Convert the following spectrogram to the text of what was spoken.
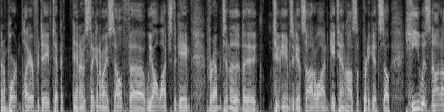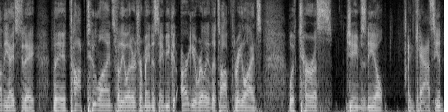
an important player for Dave Tippett, and I was thinking to myself, uh, we all watched the game for Edmonton, the, the two games against Ottawa, and Gaetan Haas looked pretty good. So he was not on the ice today. The top two lines for the Oilers remain the same. You could argue really the top three lines with Turris, James Neal, and Kassian.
